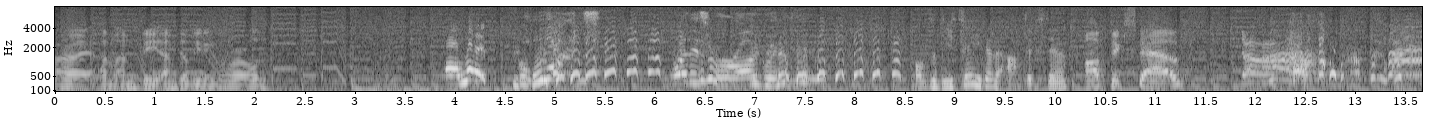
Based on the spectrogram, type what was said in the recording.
All right, I'm I'm de I'm deleting the world. Oh, what? What? what is wrong with you? Also, do you say you got an optic staff? Optic staff. Ah!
